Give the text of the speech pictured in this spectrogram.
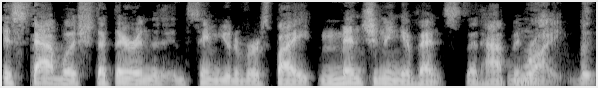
established that they're in the, in the same universe by mentioning events that happen. Right, but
